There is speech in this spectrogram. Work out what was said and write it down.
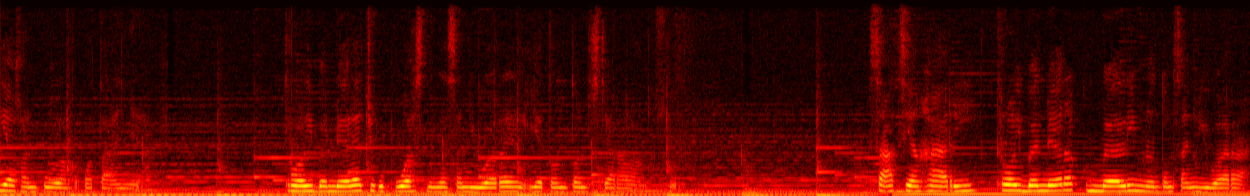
ia akan pulang ke kotanya. Troli bandara cukup puas dengan sandiwara yang ia tonton secara langsung. Saat siang hari, troli bandara kembali menonton sandiwara.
